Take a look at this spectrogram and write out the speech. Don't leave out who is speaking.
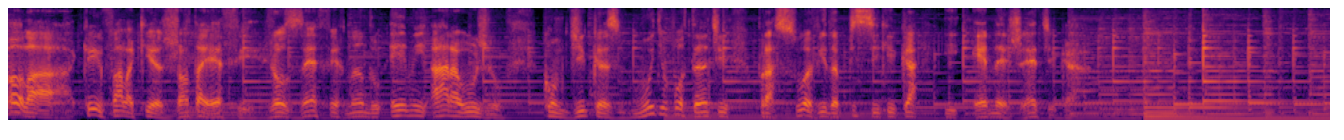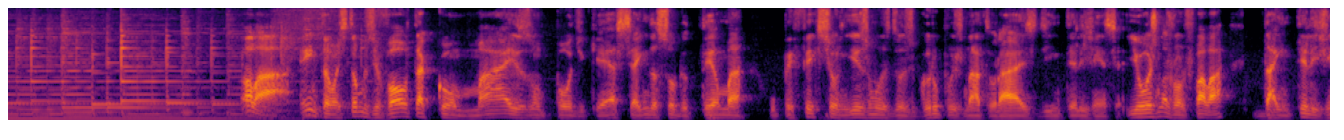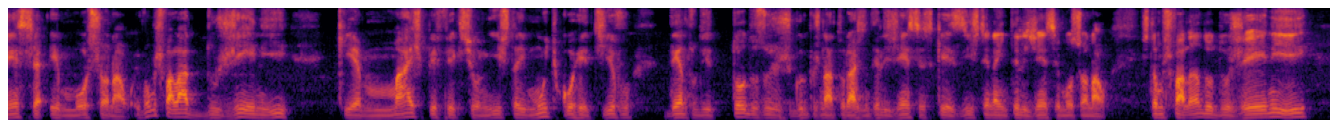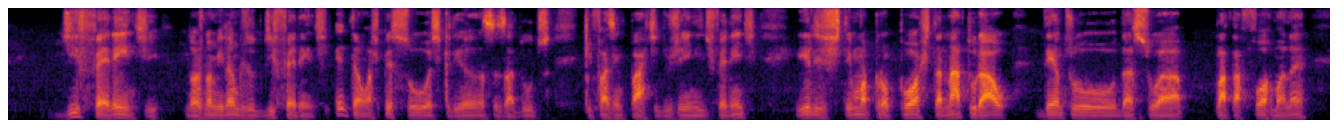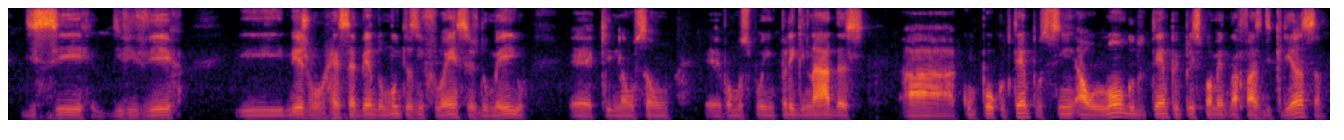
Speaker 1: Olá, quem fala aqui é JF, José Fernando M. Araújo, com dicas muito importantes para a sua vida psíquica e energética. Olá, então estamos de volta com mais um podcast ainda sobre o tema o perfeccionismo dos grupos naturais de inteligência. E hoje nós vamos falar da inteligência emocional. E vamos falar do GNI, que é mais perfeccionista e muito corretivo dentro de todos os grupos naturais de inteligências que existem na inteligência emocional. Estamos falando do GNI diferente. Nós nominamos o diferente. Então, as pessoas, crianças, adultos que fazem parte do GNI diferente, eles têm uma proposta natural dentro da sua plataforma, né, de ser, de viver e mesmo recebendo muitas influências do meio é, que não são, é, vamos supor, impregnadas a, com pouco tempo, sim, ao longo do tempo e principalmente na fase de criança,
